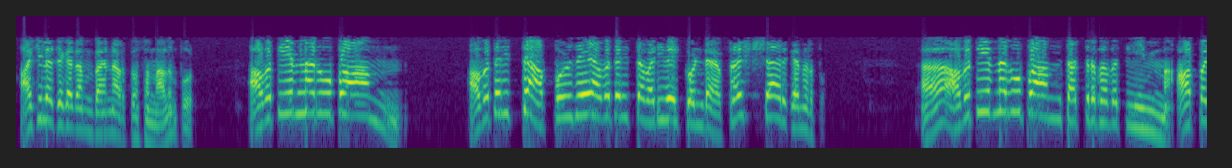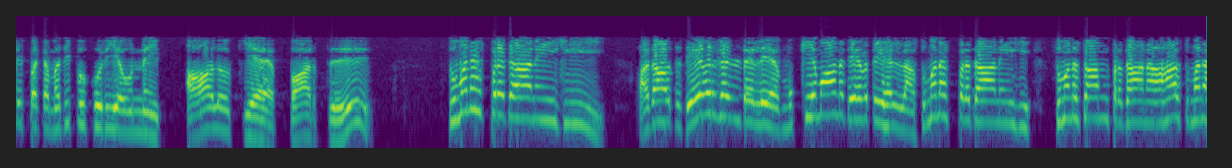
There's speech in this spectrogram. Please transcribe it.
அகில ஜெகதம்பன்னு அர்த்தம் சொன்னாலும் போர். அவதீர்ண ரூபாம். அவதரித்த அப்பொழுதே அவதரித்த வடிவை கொண்ட ஃப்ரெஷ்ஷா இருக்கன்னு அர்த்தம். அவதீர்ண ரூபாம் தத்ர பவதீம். அப்படிப்பட்ட மதிப்புக்குரிய உன்னை ஆலோக்கிய பார்த்து சுமன பிரதானைகி அதாவது தேவர்களுடைய முக்கியமான தேவதைகள்லாம் சுமன பிரதானைகி சுமனசாம் பிரதானாக சுமன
